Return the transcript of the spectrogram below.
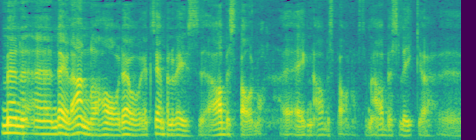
Men eh, en del andra har då exempelvis arbetsbanor, egna arbetsbanor som är arbetslika eh,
